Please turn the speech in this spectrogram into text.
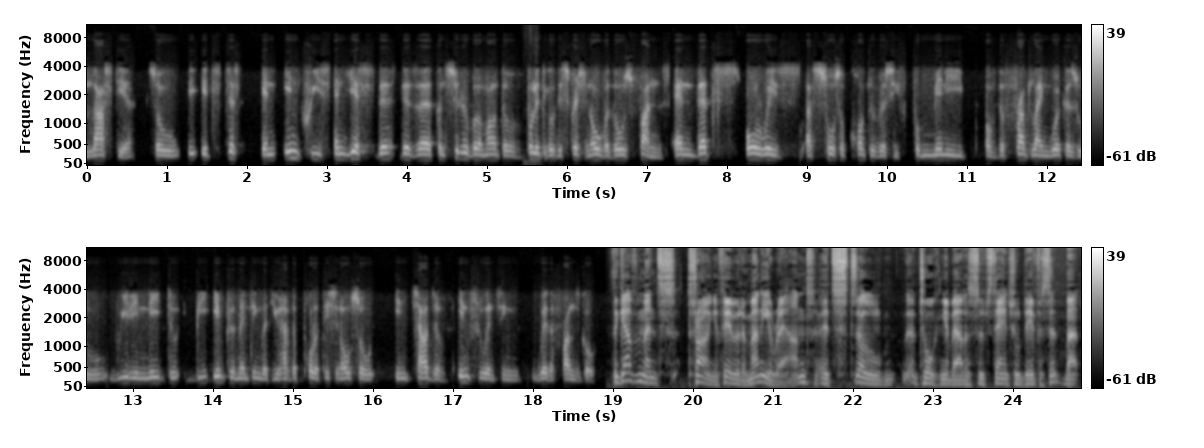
last year. So it's just an increase. And yes, there's, there's a considerable amount of political discretion over those funds. And that's always a source of controversy for many of the frontline workers who really need to be implementing, but you have the politician also in charge of influencing where the funds go. The government's throwing a fair bit of money around. It's still talking about a substantial deficit, but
